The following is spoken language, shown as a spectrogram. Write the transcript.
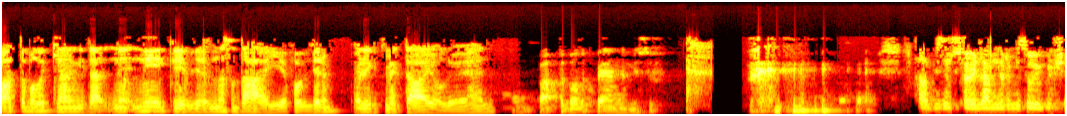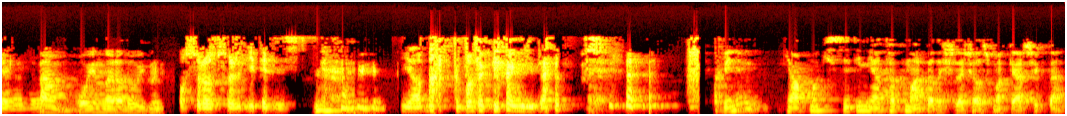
battı balık yan gider. Ne, ne ekleyebilirim? Nasıl daha iyi yapabilirim? Öyle gitmek daha iyi oluyor yani. Battı balık beğendim Yusuf. Tam bizim söylemlerimize uygun şeyler değil mi? Ben oyunlara da uygun. Osur osur ip ediz. ya battı balık yan gider. Benim yapmak istediğim ya takım arkadaşıyla çalışmak gerçekten.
